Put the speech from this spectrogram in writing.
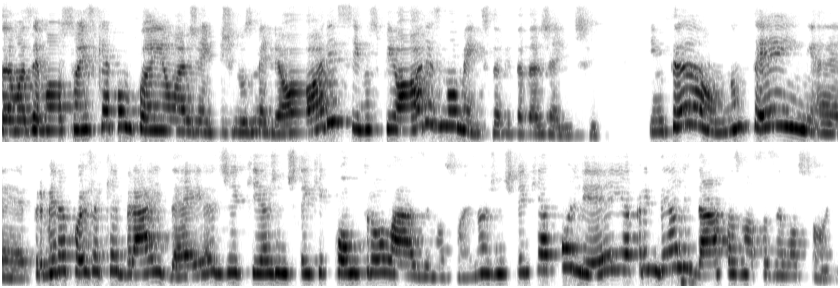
São as emoções que acompanham a gente nos melhores e nos piores momentos da vida da gente. Então, não tem. É, primeira coisa é quebrar a ideia de que a gente tem que controlar as emoções. Não, a gente tem que acolher e aprender a lidar com as nossas emoções.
